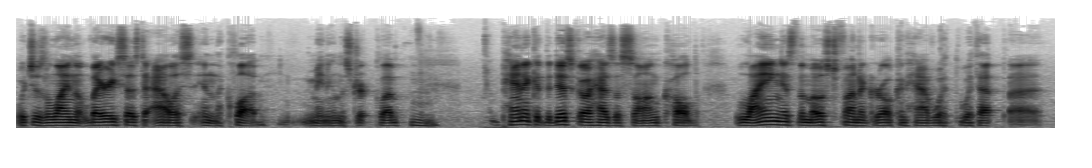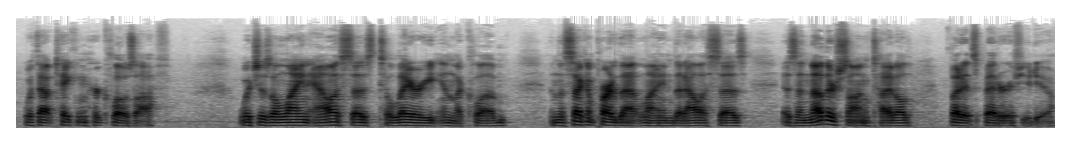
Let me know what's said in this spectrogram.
which is a line that Larry says to Alice in the club, meaning the strip club. Panic at the Disco has a song called "Lying is the most fun a girl can have with without uh, without taking her clothes off," which is a line Alice says to Larry in the club. And the second part of that line that Alice says is another song titled "But It's Better If You Do."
